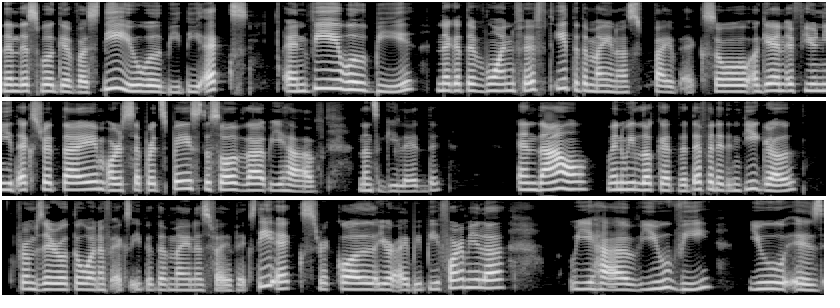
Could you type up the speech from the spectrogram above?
Then this will give us du will be dx and v will be negative 1 fifth e to the minus 5x. So again, if you need extra time or separate space to solve that, we have nan gilid. And now, when we look at the definite integral from 0 to 1 of x e to the minus 5x dx, recall your IBP formula. We have uv, u is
